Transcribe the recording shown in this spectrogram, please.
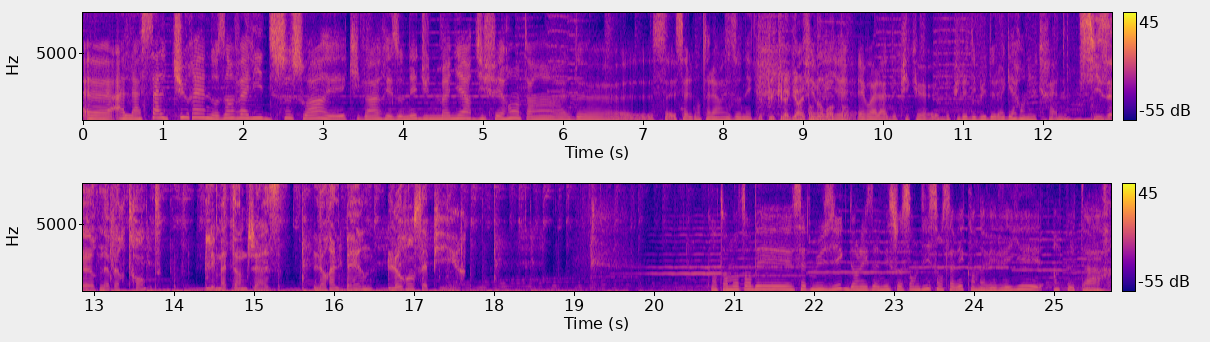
euh, à la salle Turenne aux Invalides ce soir et qui va résonner d'une manière différente hein, de celle dont elle a résonné. Depuis que la guerre est en Europe. Et voilà, depuis, que, depuis le début de la guerre en Ukraine. 6h, 9h30, les matins de jazz. Laure Alberne, Laurent Sapir. Quand on entendait cette musique dans les années 70, on savait qu'on avait veillé un peu tard.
